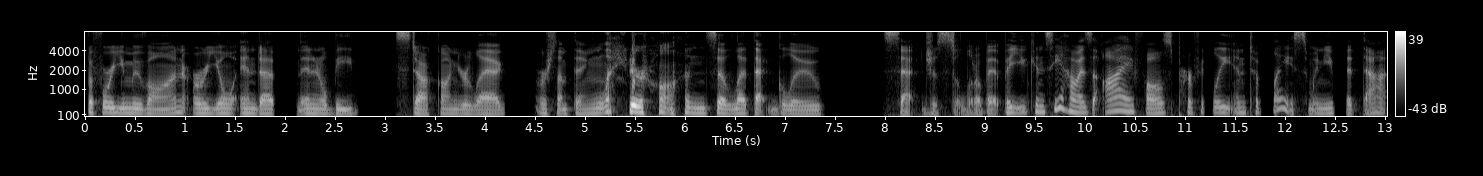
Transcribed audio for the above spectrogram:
before you move on, or you'll end up and it'll be stuck on your leg or something later on. So let that glue set just a little bit. But you can see how his eye falls perfectly into place when you put that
